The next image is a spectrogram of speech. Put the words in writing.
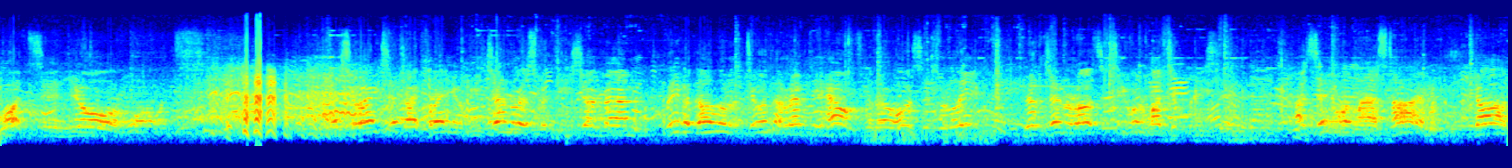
What's in your wallets? As I pray you be generous with these young men. Leave a dollar or two in their empty helms for their horses' relief. Your generosity will much appreciated. I say one last time, God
